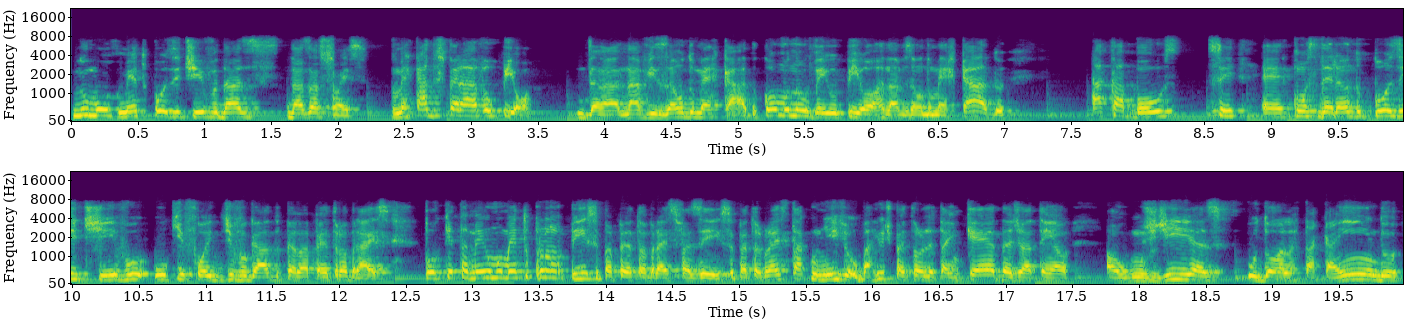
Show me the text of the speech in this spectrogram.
no movimento positivo das, das ações. O mercado esperava o pior. Da, na visão do mercado. Como não veio o pior na visão do mercado, acabou é, considerando positivo o que foi divulgado pela Petrobras. Porque também é um momento propício para a Petrobras fazer isso. A Petrobras está com nível, o barril de petróleo está em queda já tem alguns dias, o dólar está caindo.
